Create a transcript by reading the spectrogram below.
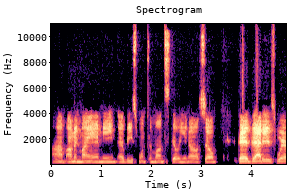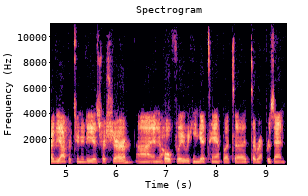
Um, I'm in Miami at least once a month still, you know. So that that is where the opportunity is for sure, uh, and hopefully we can get Tampa to to represent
